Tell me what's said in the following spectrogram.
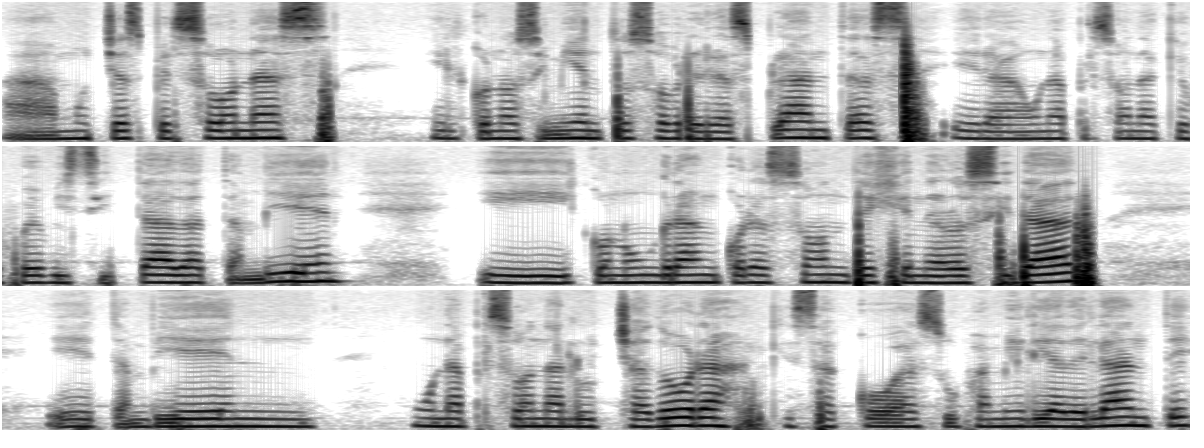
a muchas personas el conocimiento sobre las plantas. Era una persona que fue visitada también y con un gran corazón de generosidad. Eh, también una persona luchadora que sacó a su familia adelante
